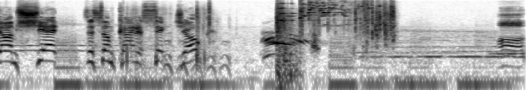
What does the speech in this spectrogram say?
Dumb shit! Is this some kind of sick joke? Uh.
